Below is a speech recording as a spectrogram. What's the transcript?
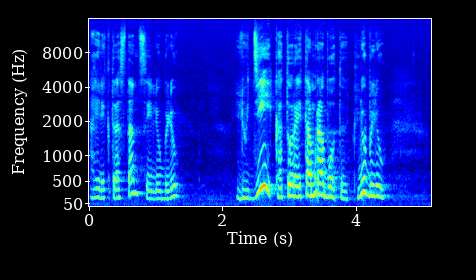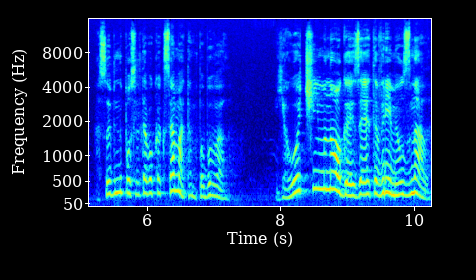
А электростанции люблю. Людей, которые там работают, люблю. Особенно после того, как сама там побывала. Я очень многое за это время узнала.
